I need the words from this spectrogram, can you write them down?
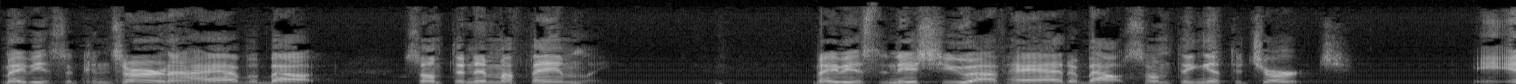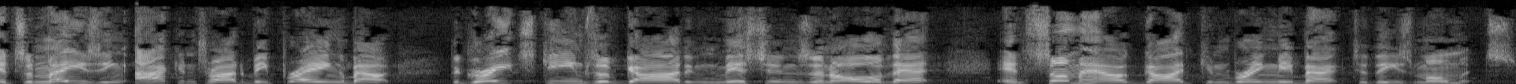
Maybe it's a concern I have about something in my family. Maybe it's an issue I've had about something at the church. It's amazing. I can try to be praying about the great schemes of God and missions and all of that, and somehow God can bring me back to these moments.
